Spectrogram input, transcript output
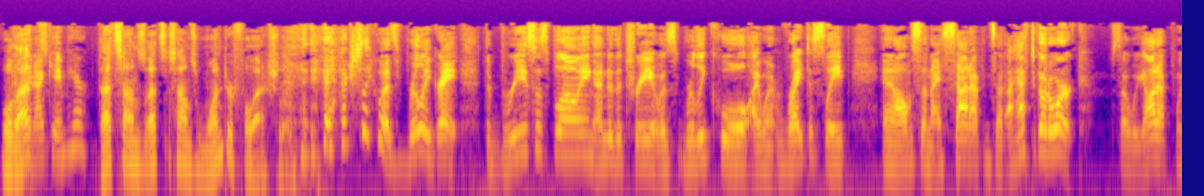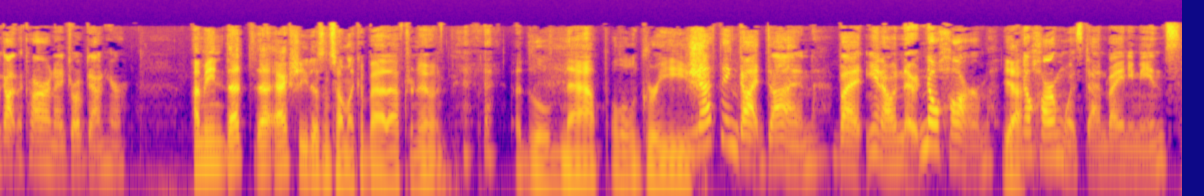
well, And that I came here. that sounds that sounds wonderful. Actually, It actually was really great. The breeze was blowing under the tree. It was really cool. I went right to sleep, and all of a sudden I sat up and said, I have to go to work. So we got up, we got in the car, and I drove down here. I mean that that actually doesn't sound like a bad afternoon. a little nap, a little greige. Nothing got done, but, you know, no, no harm. Yeah. No harm was done by any means.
